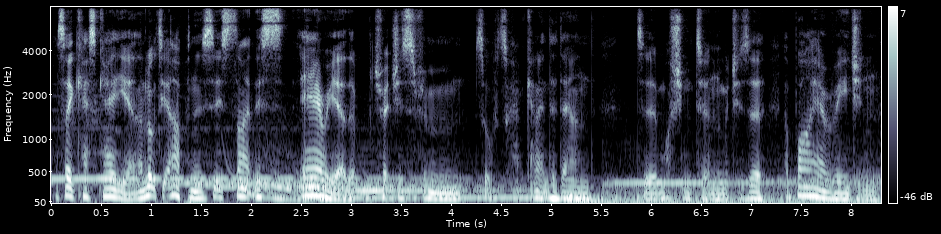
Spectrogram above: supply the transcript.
I say Cascadia, and I looked it up, and it's, it's like this area that stretches from sort of Canada down to Washington, which is a, a bioregion.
